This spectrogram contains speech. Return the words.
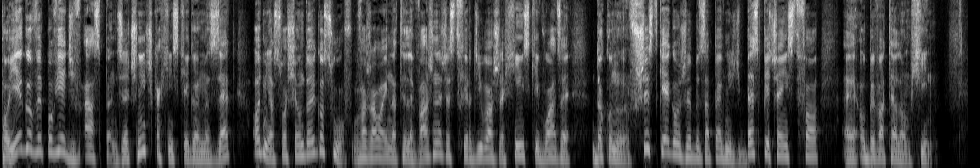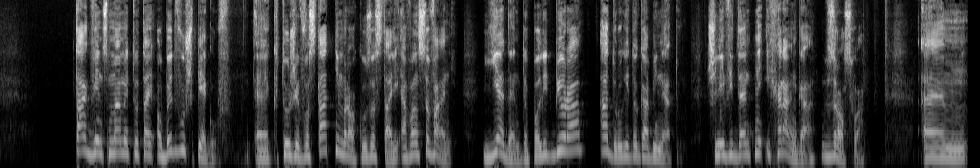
Po jego wypowiedzi w Aspen rzeczniczka chińskiego MSZ odniosła się do jego słów. Uważała je na tyle ważne, że stwierdziła, że chińskie władze dokonują wszystkiego, żeby zapewnić bezpieczeństwo e, obywatelom Chin. Tak więc mamy tutaj obydwu szpiegów, e, którzy w ostatnim roku zostali awansowani. Jeden do politbiura, a drugi do gabinetu. Czyli ewidentnie ich ranga wzrosła. Um,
